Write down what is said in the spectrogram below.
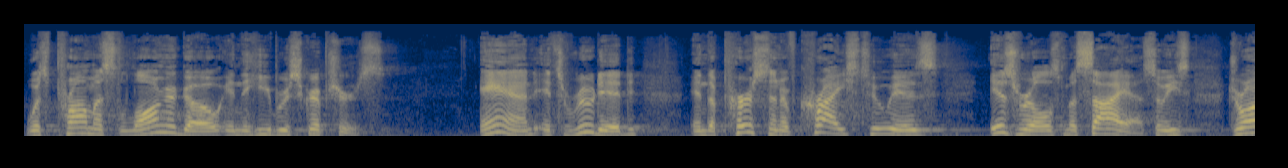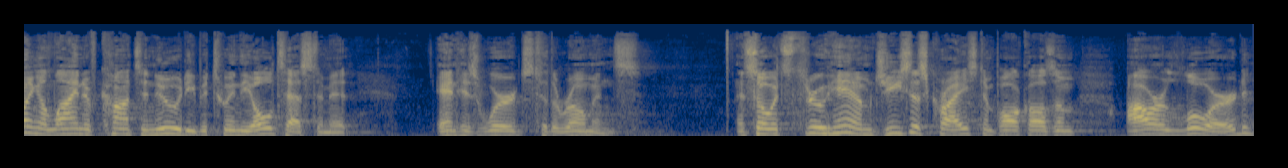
was promised long ago in the Hebrew scriptures. And it's rooted in the person of Christ, who is Israel's Messiah. So he's drawing a line of continuity between the Old Testament and his words to the Romans. And so it's through him, Jesus Christ, and Paul calls him our Lord,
